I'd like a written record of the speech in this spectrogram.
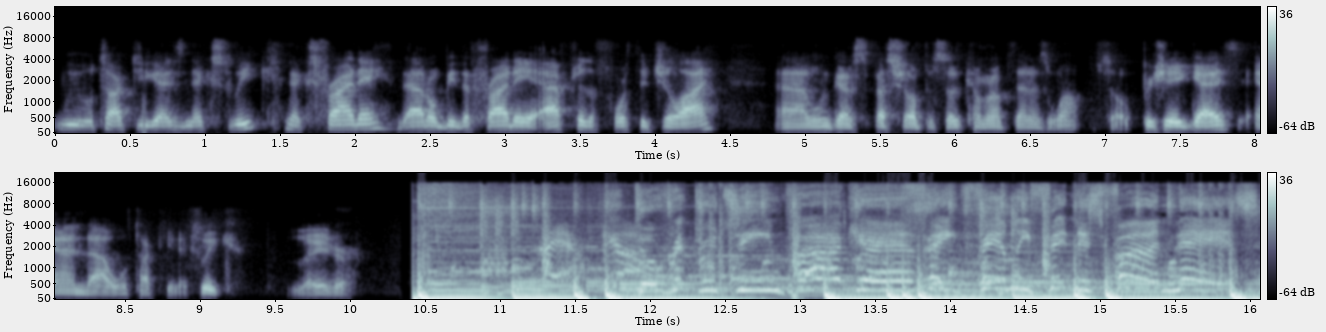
We will talk to you guys next week, next Friday. That'll be the Friday after the Fourth of July. Uh, we've got a special episode coming up then as well. So appreciate you guys, and uh, we'll talk to you next week. Later. The Ripped Routine Podcast, faith, family, fitness, finance.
